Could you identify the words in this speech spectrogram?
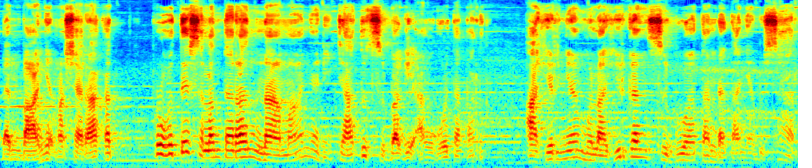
dan banyak masyarakat protes lantaran namanya dicatut sebagai anggota partai akhirnya melahirkan sebuah tanda tanya besar.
